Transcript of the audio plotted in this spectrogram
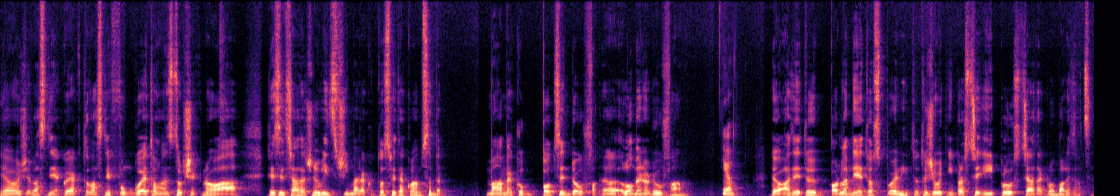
jo, že vlastně jako jak to vlastně funguje tohle to všechno a že si třeba začnu víc všímat jako toho světa kolem sebe. Mám jako pocit, doufám, lomeno doufám. Jo. Jo, a je to, podle mě je to spojený, toto životní prostředí plus třeba ta globalizace.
